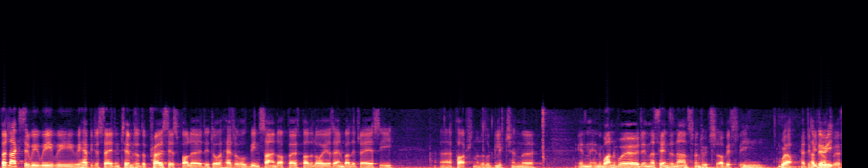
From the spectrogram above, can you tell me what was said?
but like I said, we, we, we, we're happy to say that in terms of the process followed, it all has all been signed off both by the lawyers and by the JSE, uh, apart from a little glitch in the in, in one word in the SENS announcement, which obviously mm. well, had to be a very, with.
